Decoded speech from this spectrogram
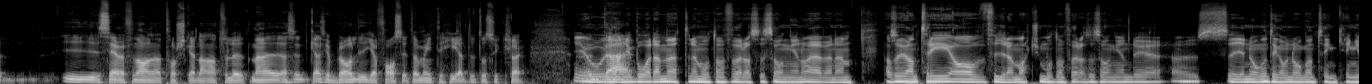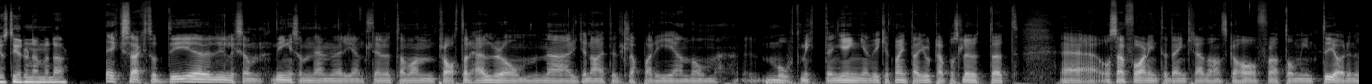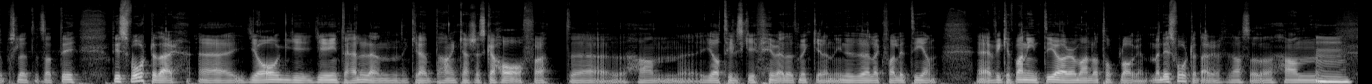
I semifinalerna torskade han absolut, men alltså ett ganska bra ligafacit om man inte helt ute och cyklar. Jo, Där... i båda mötena mot dem förra säsongen och även en, alltså han tre av fyra matcher mot dem förra säsongen. Det eh, säger någonting om någonting kring just det du nämner där. Exakt, och det är liksom, det är ingen som nämner egentligen utan man pratar hellre om när United klappar igenom mot mittengängen, vilket man inte har gjort här på slutet. Eh, och sen får han inte den cred han ska ha för att de inte gör det nu på slutet. Så det, det, är svårt det där. Eh, jag ger inte heller den cred han kanske ska ha för att eh, han, jag tillskriver väldigt mycket den individuella kvaliteten. Eh, vilket man inte gör i de andra topplagen. Men det är svårt det där. Alltså, han mm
